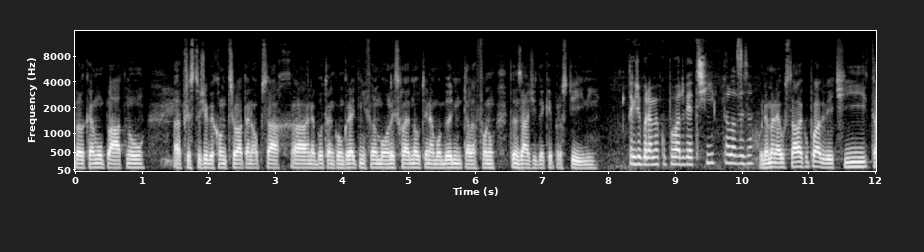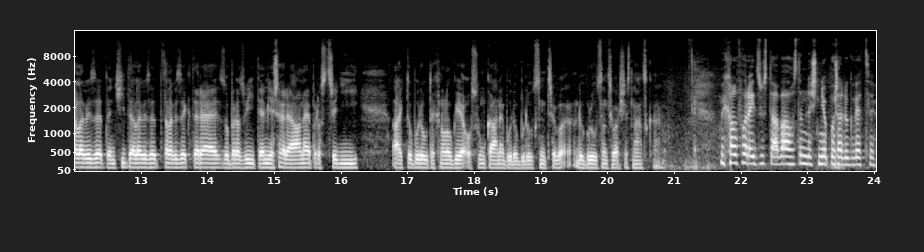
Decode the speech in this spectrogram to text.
velkému plátnu, přestože bychom třeba ten obsah nebo ten konkrétní film mohli shlédnout i na mobilním telefonu, ten zážitek je prostě jiný. Takže budeme kupovat větší televize? Budeme neustále kupovat větší televize, tenčí televize, televize, které zobrazují téměř reálné prostředí, ať to budou technologie 8K nebo do, budoucna třeba, do budoucna třeba 16K. Michal Forejt zůstává hostem dnešního pořadu k věci.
